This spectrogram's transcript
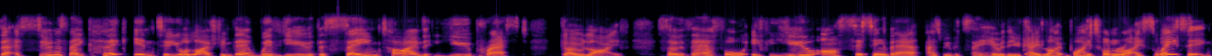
That as soon as they click into your live stream, they're with you the same time that you pressed go live. So, therefore, if you are sitting there, as we would say here in the UK, like white on rice, waiting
